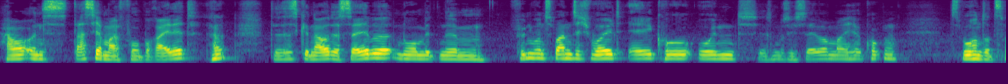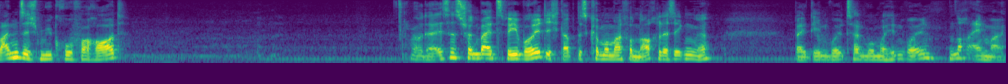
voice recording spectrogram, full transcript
haben wir uns das hier mal vorbereitet. Das ist genau dasselbe, nur mit einem 25 Volt Elko und, jetzt muss ich selber mal hier gucken, 220 Mikrofarad. Aber da ist es schon bei 2 Volt. Ich glaube, das können wir mal vernachlässigen. Ne? Bei den Voltzahlen, wo wir hinwollen. Noch einmal.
